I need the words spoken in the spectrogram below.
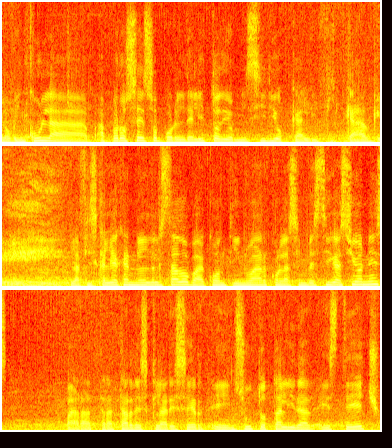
lo vincula a, proceso por el delito de homicidio calificado. La Fiscalía General del Estado va a continuar con las investigaciones para tratar de esclarecer en su totalidad este hecho.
